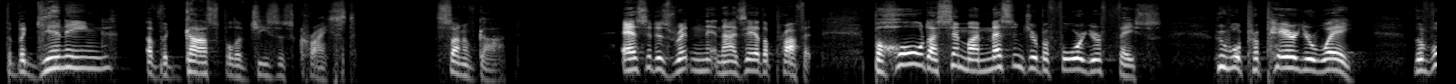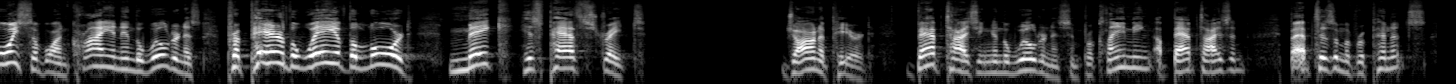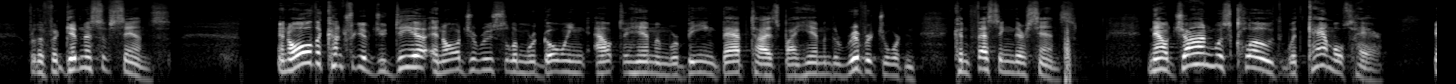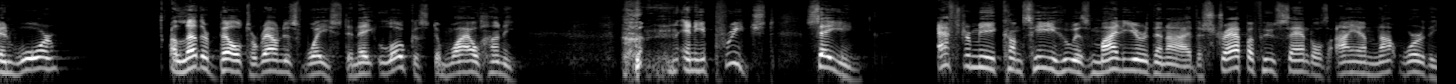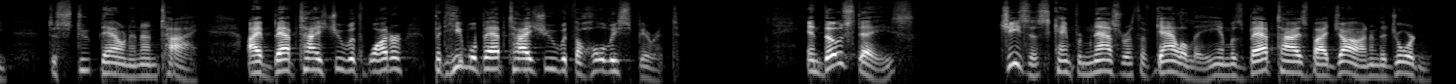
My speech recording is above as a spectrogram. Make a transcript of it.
The beginning of the gospel of Jesus Christ, Son of God. As it is written in Isaiah the prophet Behold, I send my messenger before your face, who will prepare your way. The voice of one crying in the wilderness, Prepare the way of the Lord, make his path straight. John appeared, baptizing in the wilderness and proclaiming a baptizing, baptism of repentance for the forgiveness of sins And all the country of Judea and all Jerusalem were going out to him and were being baptized by him in the river Jordan, confessing their sins. Now John was clothed with camel's hair and wore a leather belt around his waist and ate locust and wild honey. and he preached, saying, After me comes he who is mightier than I, the strap of whose sandals I am not worthy to stoop down and untie. I have baptized you with water, but he will baptize you with the Holy Spirit. In those days, Jesus came from Nazareth of Galilee and was baptized by John in the Jordan.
